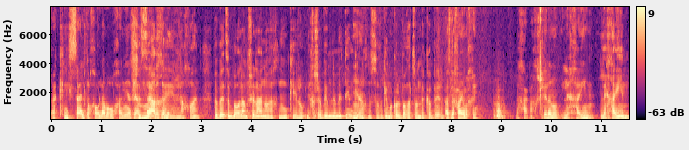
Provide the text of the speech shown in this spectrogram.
הכניסה אל תוך העולם הרוחני הזה. שזה המש הזה. החיים, נכון. ובעצם בעולם שלנו אנחנו כאילו נחשבים למתים, Mm. כי אנחנו סופגים הכל ברצון לקבל. אז לחיים, אחי. לחיים אח שלי. שיהיה לנו לחיים. לחיים.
